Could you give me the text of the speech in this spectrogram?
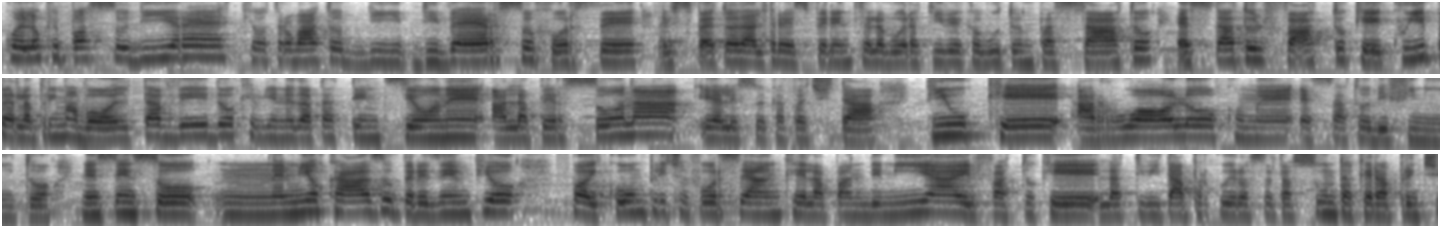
quello che posso dire che ho trovato di diverso forse rispetto ad altre esperienze lavorative che ho avuto in passato è stato il fatto che qui per la prima volta vedo che viene data attenzione alla persona e alle sue capacità più che al ruolo come è stato definito. Nel senso, nel mio caso, per esempio, poi complice forse anche la pandemia e il fatto che l'attività per cui ero stata assunta, che era principalmente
